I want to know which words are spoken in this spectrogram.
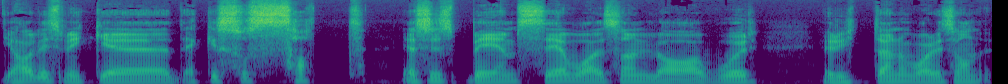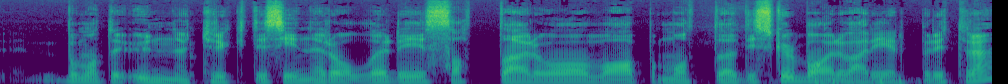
de har liksom ikke, Det er ikke så satt. Jeg syns BMC var et sånt lag hvor rytterne var litt sånn på en måte undertrykt i sine roller. De satt der og var på en måte De skulle bare være hjelperyttere.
